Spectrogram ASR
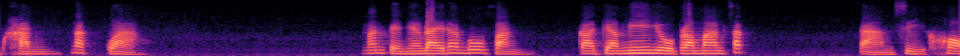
ำคัญนักกว่า มันเป็นอย่างไรท่านผู้ฟัง ก็จะมีอยู่ประมาณสักสามสี่ข้อ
